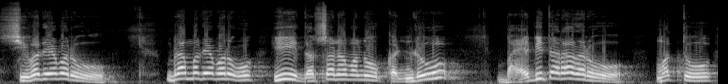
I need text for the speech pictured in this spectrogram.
ಶಿವದೇವರು. ಬ್ರಹ್ಮದೇವರು ಈ ದರ್ಶನವನ್ನು ಕಂಡು ಭಯಭೀತರಾದರು ಮತ್ತು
